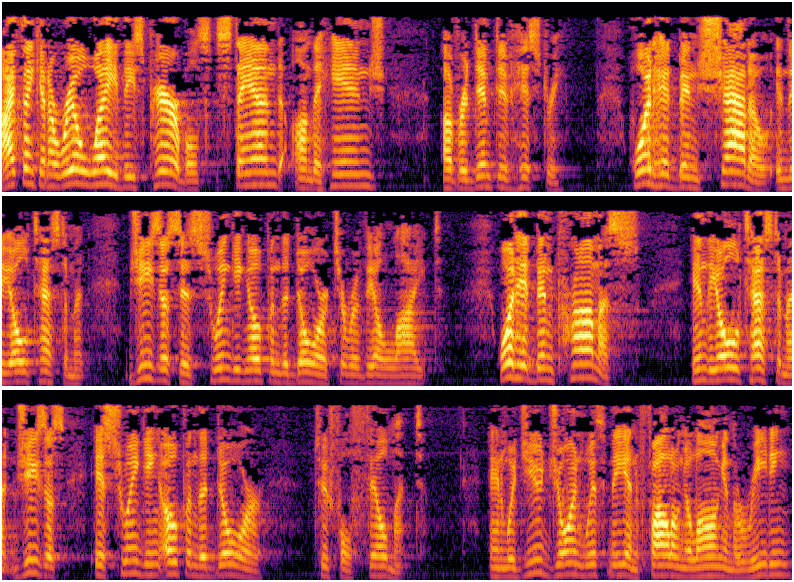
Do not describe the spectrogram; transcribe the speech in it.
I think in a real way these parables stand on the hinge of redemptive history. What had been shadow in the Old Testament, Jesus is swinging open the door to reveal light. What had been promise in the Old Testament, Jesus is swinging open the door to fulfillment. And would you join with me in following along in the reading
